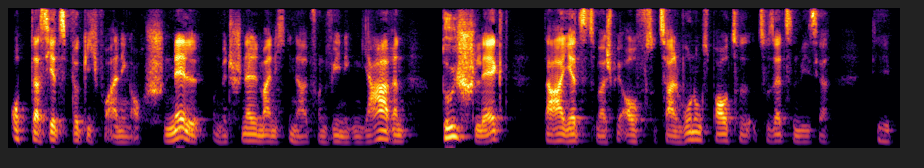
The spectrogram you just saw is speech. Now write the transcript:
ob das jetzt wirklich vor allen Dingen auch schnell, und mit schnell meine ich innerhalb von wenigen Jahren, durchschlägt, da jetzt zum Beispiel auf sozialen Wohnungsbau zu, zu setzen, wie es ja die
